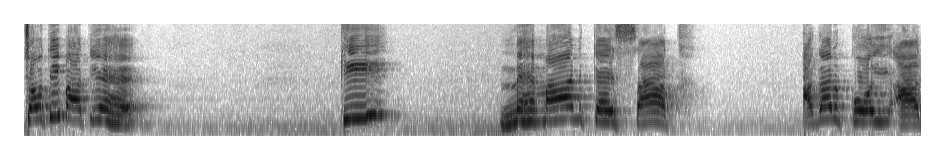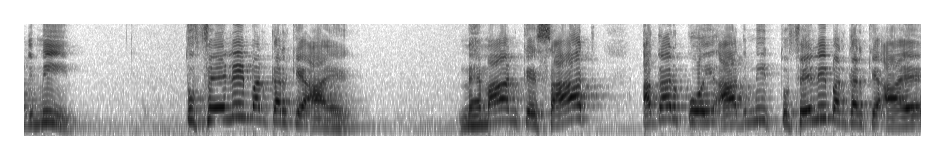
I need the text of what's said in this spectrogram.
चौथी बात यह है कि मेहमान के साथ अगर कोई आदमी तुफेली बन करके आए, मेहमान के साथ अगर कोई आदमी तुफेली बन करके आए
